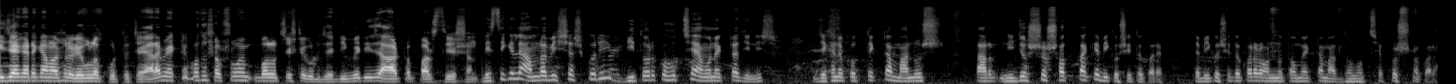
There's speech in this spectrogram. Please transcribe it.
এই জায়গাটাকে আমরা আসলে ডেভেলপ করতে চাই। আর আমি একটা কথা সবসময় বলার চেষ্টা করি যে debate is art of persuasion basically আমরা বিশ্বাস করি বিতর্ক হচ্ছে এমন একটা জিনিস, যেখানে প্রত্যেকটা মানুষ তার নিজস্ব সত্তাকে বিকশিত করে। যা বিকশিত করার অন্যতম একটা মাধ্যম হচ্ছে প্রশ্ন করা।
